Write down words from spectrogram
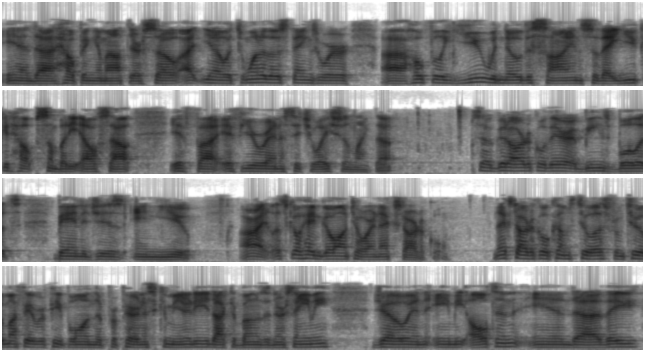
and uh, helping him out there. So, I, you know, it's one of those things where uh, hopefully you would know the signs so that you could help somebody else out if uh, if you were in a situation like that. So, good article there at Beans, Bullets, Bandages, and You. All right, let's go ahead and go on to our next article. Next article comes to us from two of my favorite people in the preparedness community, Dr. Bones and Nurse Amy, Joe and Amy Alton, and uh, they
